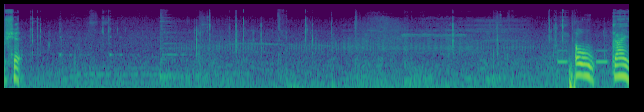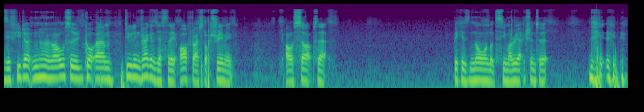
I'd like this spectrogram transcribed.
Oh shit. Oh, guys, if you don't know, I also got um, Dueling Dragons yesterday after I stopped streaming. I was so upset. Because no one got to see my reaction to it.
